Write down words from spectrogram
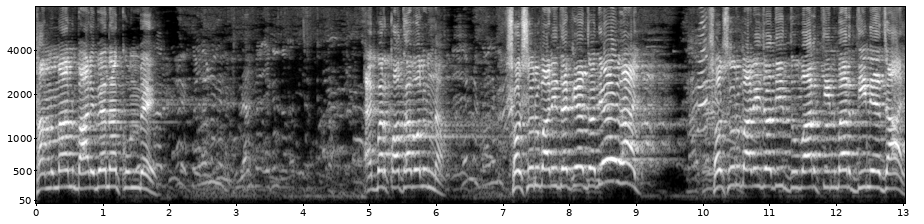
সম্মান বাড়বে না, কমবে? একবার কথা বলুন না। শ্বশুর বাড়ি থেকে যদি ভাই, শ্বশুর বাড়ি যদি দুবার, তিনবার দিনে যায়,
